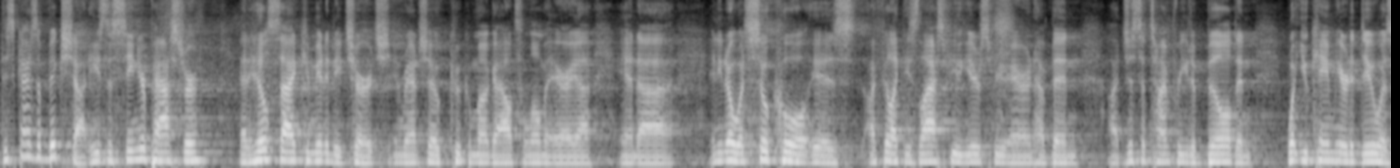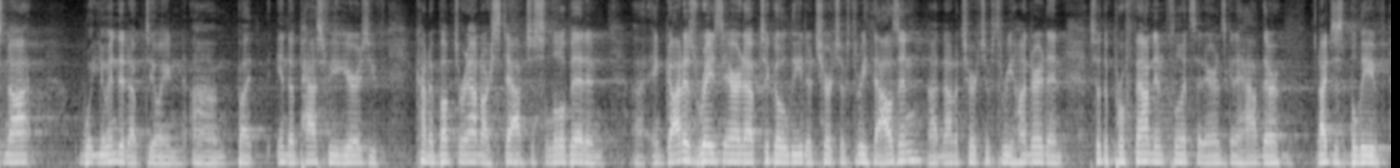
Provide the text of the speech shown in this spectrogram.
This guy's a big shot. He's the senior pastor at Hillside Community Church in Rancho Cucamonga, Alta Loma area. And, uh, and you know what's so cool is I feel like these last few years for you, Aaron, have been uh, just a time for you to build. And what you came here to do was not what you ended up doing. Um, but in the past few years, you've kind of bumped around our staff just a little bit, and, uh, and God has raised Aaron up to go lead a church of 3,000, uh, not a church of 300. And so the profound influence that Aaron's going to have there, I just believe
